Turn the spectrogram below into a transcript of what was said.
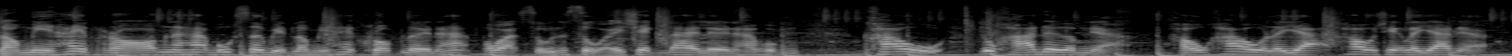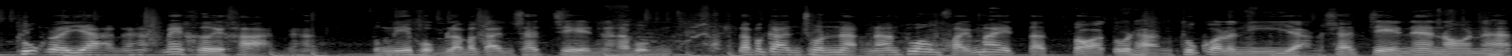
เรามีให้พร้อมนะฮะบุ๊กเซอร์วิสเรามีให้ครบเลยนะฮะประวัติศูนย์สวยเช็คได้เลยนะครับผมเข้าลูกค้าเดิมเนี่ยเขาเข้าระยะเข้าเช็คระยะเนี่ยทุกระยะนะฮะไม่เคยขาดนะฮะตรงนี้ผมรับประกันชัดเจนนะครับผมรับประกันชนหนักน้ำท่วมไฟไหม้ตัดต่อตัวถังทุกกรณีอย่างชัดเจนแน่นอนนะฮะ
